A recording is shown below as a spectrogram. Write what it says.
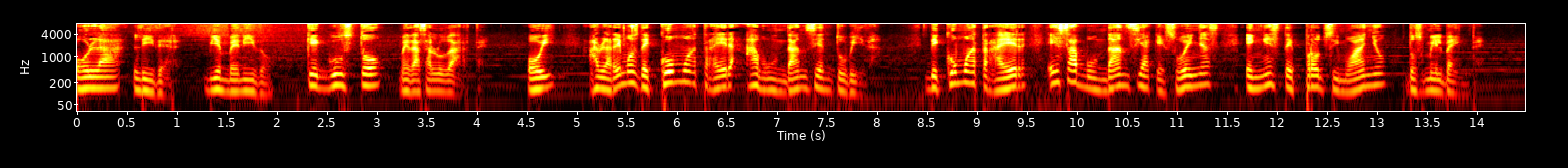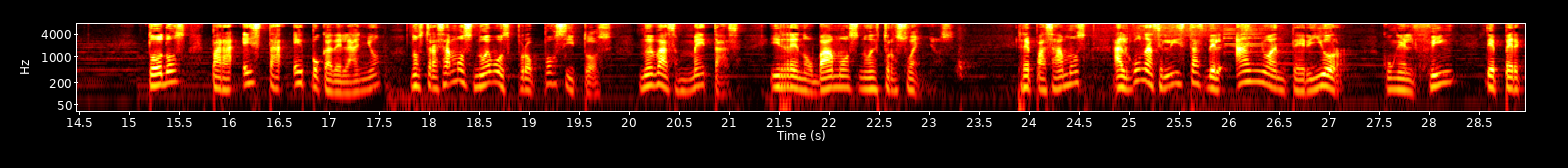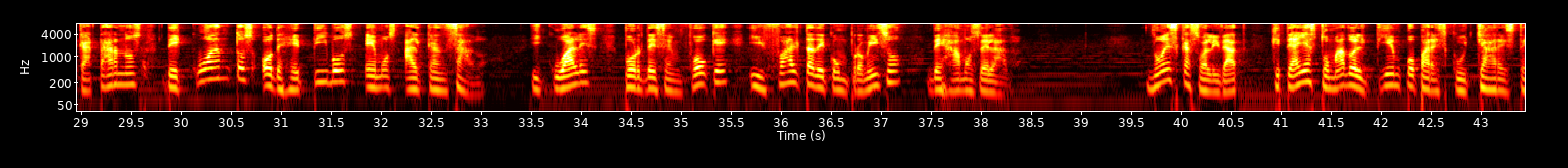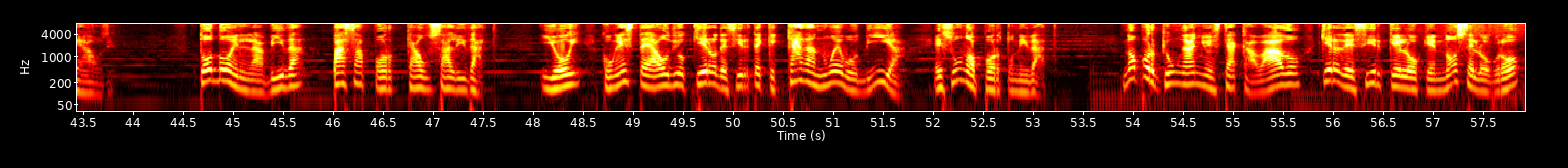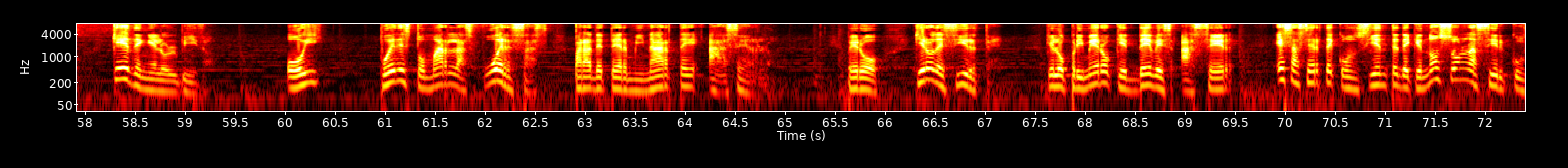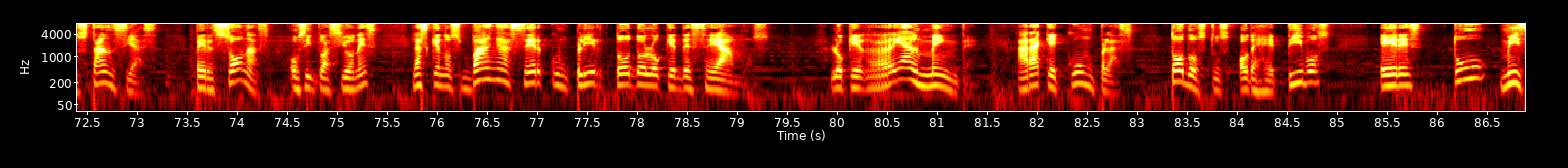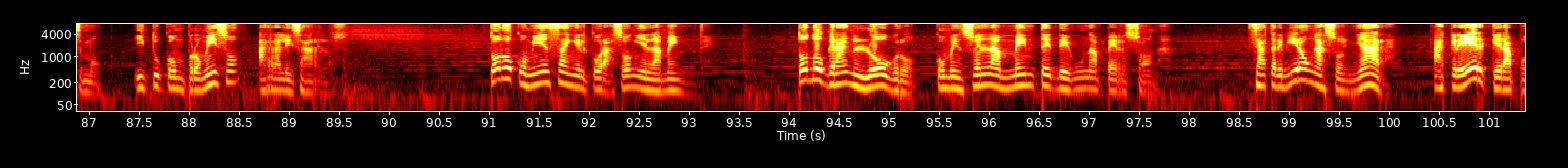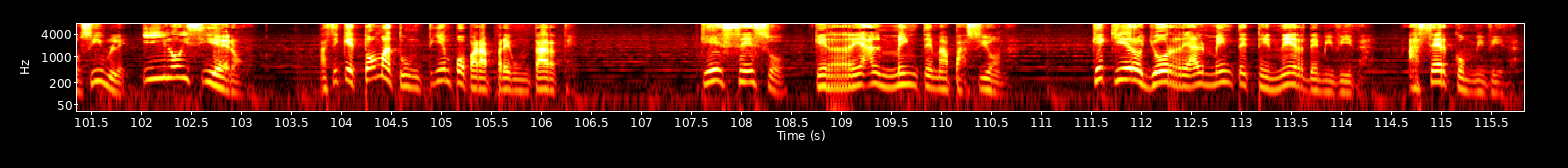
Hola líder, bienvenido. Qué gusto me da saludarte. Hoy hablaremos de cómo atraer abundancia en tu vida, de cómo atraer esa abundancia que sueñas en este próximo año 2020. Todos para esta época del año nos trazamos nuevos propósitos, nuevas metas y renovamos nuestros sueños. Repasamos algunas listas del año anterior con el fin de de percatarnos de cuántos objetivos hemos alcanzado y cuáles por desenfoque y falta de compromiso dejamos de lado. No es casualidad que te hayas tomado el tiempo para escuchar este audio. Todo en la vida pasa por causalidad. Y hoy con este audio quiero decirte que cada nuevo día es una oportunidad. No porque un año esté acabado quiere decir que lo que no se logró quede en el olvido. Hoy puedes tomar las fuerzas para determinarte a hacerlo. Pero quiero decirte que lo primero que debes hacer es hacerte consciente de que no son las circunstancias, personas o situaciones las que nos van a hacer cumplir todo lo que deseamos. Lo que realmente hará que cumplas todos tus objetivos eres tú mismo y tu compromiso a realizarlos. Todo comienza en el corazón y en la mente. Todo gran logro comenzó en la mente de una persona. Se atrevieron a soñar, a creer que era posible y lo hicieron. Así que tómate un tiempo para preguntarte, ¿qué es eso que realmente me apasiona? ¿Qué quiero yo realmente tener de mi vida? Hacer con mi vida.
